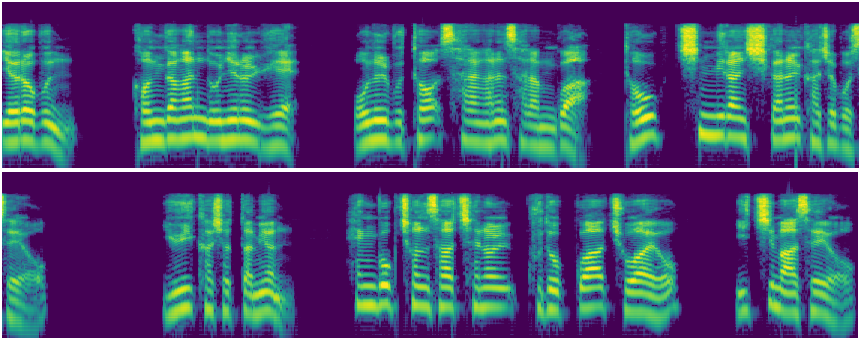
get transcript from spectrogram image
여러분, 건강한 노년을 위해 오늘부터 사랑하는 사람과 더욱 친밀한 시간을 가져보세요. 유익하셨다면 행복천사 채널 구독과 좋아요 잊지 마세요.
